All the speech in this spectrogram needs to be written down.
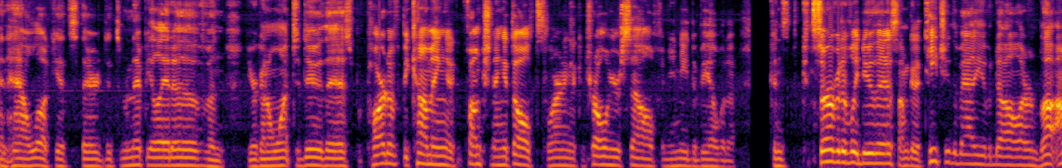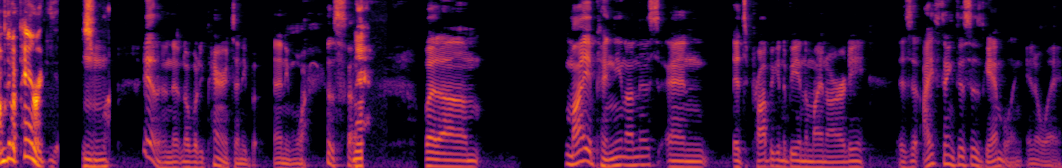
and how look it's there it's manipulative and you're going to want to do this but part of becoming a functioning adult is learning to control yourself and you need to be able to cons- conservatively do this i'm going to teach you the value of a dollar and blah i'm going to parent you Mhm. Yeah, and nobody parents any anymore. so, Yeah. but um, my opinion on this, and it's probably going to be in the minority, is that I think this is gambling in a way.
